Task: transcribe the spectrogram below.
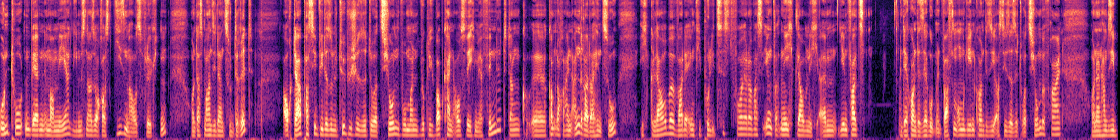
Untoten werden immer mehr. Die müssen also auch aus diesem Haus flüchten. Und das machen sie dann zu dritt. Auch da passiert wieder so eine typische Situation, wo man wirklich überhaupt keinen Ausweg mehr findet. Dann äh, kommt noch ein anderer da hinzu. Ich glaube, war der irgendwie Polizist vorher oder was? Irgendwas? Nee, ich glaube nicht. Ähm, jedenfalls, der konnte sehr gut mit Waffen umgehen, konnte sie aus dieser Situation befreien. Und dann haben sie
